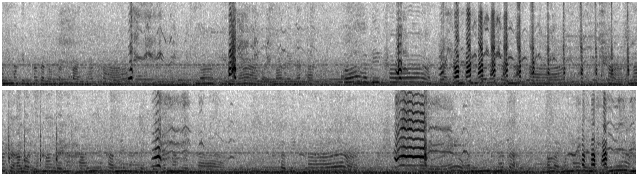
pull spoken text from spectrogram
วันนี้มากินข้าวกับน้องตังๆนะคะน่ากินน่าอร่อยมากเลยนะคะ เออสวัสดีค่ะจากการกินด้วยกันนะคะค่ะน่าจะอร่อยมากๆเลยนะคะเนี่ยค่ะแม่นาเด็กๆทั้งนั้นเลยค่ะสวัสดีค่ะโอ้วันนี้น่าจะอร่อยมากๆเลยนะคะเนี่ยมี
